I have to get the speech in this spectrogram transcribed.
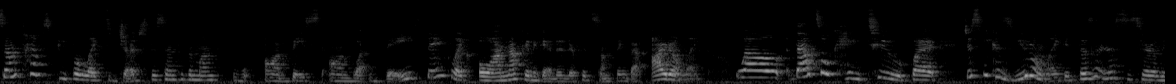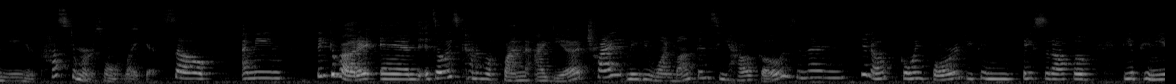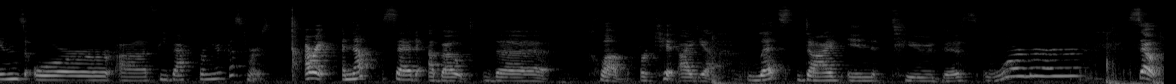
sometimes people like to judge the scent of the month on based on what they think like oh i'm not going to get it if it's something that i don't like well that's okay too but just because you don't like it doesn't necessarily mean your customers won't like it so i mean think about it and it's always kind of a fun idea try it maybe one month and see how it goes and then you know going forward you can base it off of the opinions or uh, feedback from your customers all right enough said about the club or kit idea. Let's dive into this warmer. So,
